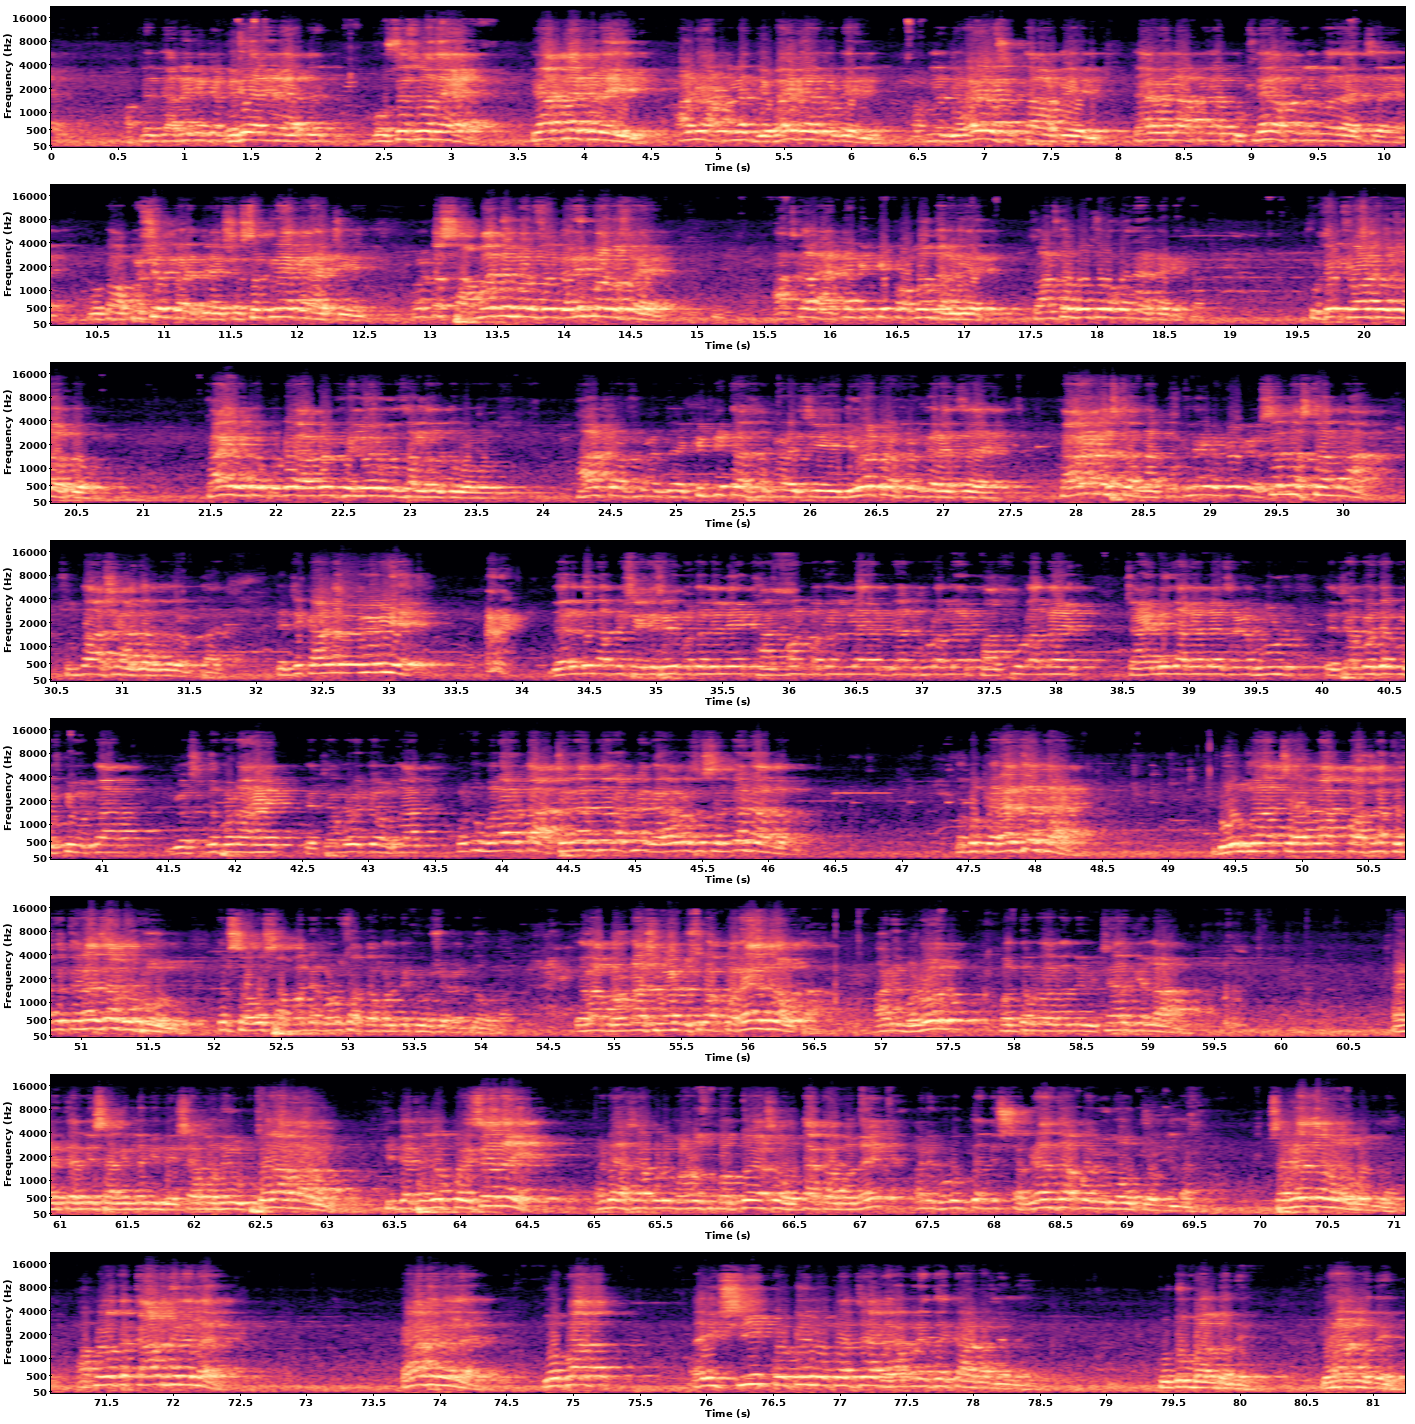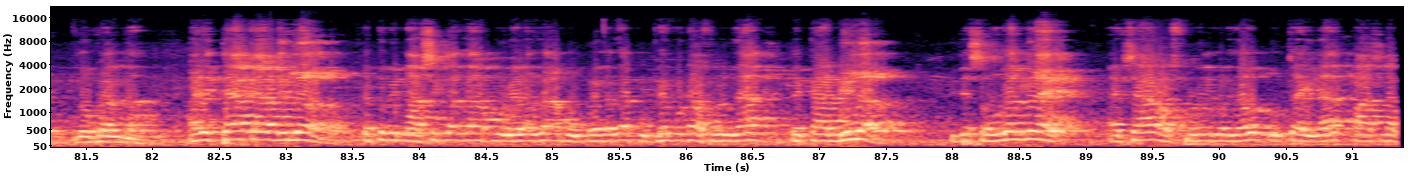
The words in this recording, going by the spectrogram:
आपल्या अनेकांच्या घरी आलेले आहे प्रोसेसमध्ये आहे. ते आपल्याकडे येईल. आणि आपल्याला जेव्हाही गरज पडेल आपल्याला जेव्हाही आवश्यकता वाटेल त्यावेळेला आपल्याला कुठल्याही हॉस्पिटलमध्ये जायचं आहे मोठं ऑपरेशन करायचं आहे शस्त्रक्रिया करायची आहे पण सामान्य माणूस आहे गरीब माणूस आहे आजकाल अटॅक इतके कॉमन झाले आहेत. चारशे दोनशे लोकांना अटॅक येतात. कुठे क्लॉट होऊन जातो. काय होतं? कुठे ऑर्गन फेल्युअर होऊन चालला जातो माणूस. हार्ट ट्रान्सफर करायचं आहे किडनी ट्रान्सफर करायची लिव्हर ट्रान्सफर करायचं आहे कारण नसताना कुठले वेगळे व्यसन नसताना सुद्धा असे आजार जगतात. त्याची कारणं वेगवेगळी आहेत. दैनंदिन आपली शैलीशैली बदललेले आहे खानपान बदललेलं आहे जंक फूड आलंय फास्ट फूड आलंय चायनीज आलेलं आहे सगळं फूड त्याच्यामुळे त्या गोष्टी होतात. व्यस्त पण आहेत त्याच्यामुळे त्या होतात. पण मला वाटतं अचानक जर आपल्या घरावर असं संकट आलं तर मग करायचं काय? दोन लाख चार लाख पाच लाख खर्च करायचा कुठून? तर सर्वसामान्य माणूस आतापर्यंत करू शकत नव्हता. त्याला मरणाशिवाय दुसरा पर्याय नव्हता. आणि म्हणून पंतप्रधानांनी विचार केला. आणि त्यांनी सांगितलं की देशामध्ये उपचार व्हावे की त्याच्याजवळ पैसे नाही आणि असा कोणी माणूस मरतोय असं होता कामा नये आणि म्हणून त्यांनी सगळ्यांचा आपला विमा उतरवलेला सगळ्यांचा विमा उतरला आपल्याला तर कार्ड दिलेलं आहे. कार्ड दिलेलं आहे. जवळपास ऐंशी कोटी लोकांच्या घरामध्ये ते कार्ड आलेलं आहे. कुटुंबांमध्ये घरांमध्ये लोकांना. आणि त्या का दिलं तर तुम्ही नाशिकला जा पुण्याला जा मुंबईला जा कुठले कुठे हॉस्पिटल जा ते कार्ड दिलं तिथे संलग्न आहे. अशा हॉस्पिटलमध्ये जाऊन तुमचा इलाज पाच लाख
